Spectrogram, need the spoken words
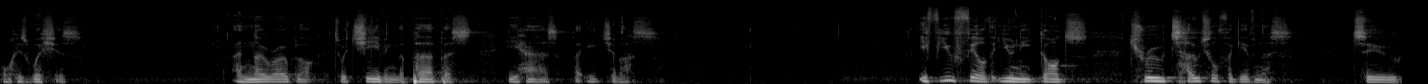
or His wishes, and no roadblock to achieving the purpose He has for each of us. If you feel that you need God's true, total forgiveness to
